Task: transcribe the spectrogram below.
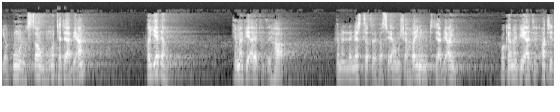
يكون الصوم متتابعا قيده كما في آية الظهار كمن لم يستطع فصيام شهرين متتابعين وكما في آية القتل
